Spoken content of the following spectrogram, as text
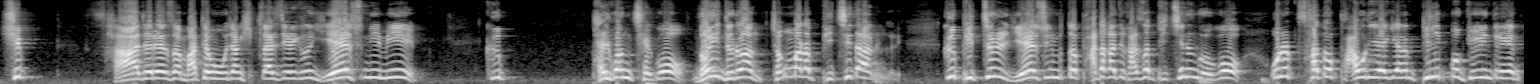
14절에서 마태복음 5장 14절에서 예수님이 그 발광체고 너희들은 정말로 빛이다 하는 거예요. 그 빛을 예수님부터 받아가지고 가서 비치는 거고 오늘 사도 바울이 얘기하는 빌립보 교인들에게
